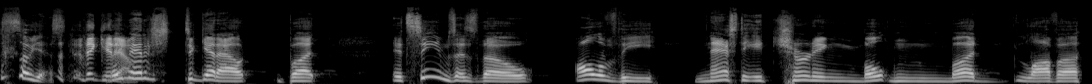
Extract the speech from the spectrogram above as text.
So yes, they get they out. managed to get out, but it seems as though all of the nasty, churning, molten mud lava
